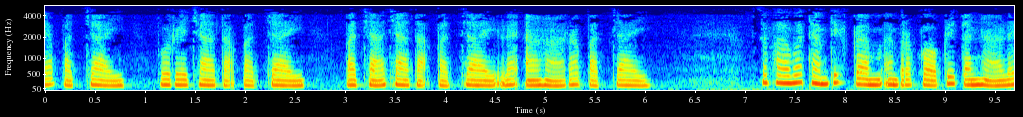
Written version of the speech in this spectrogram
ยปัจจัยปุเรชาตปัจจัย ปัจฉาชาตปัจจัย และอาหารปัจจัย สภาวธรรมที่กรรมอันประกอบด้วยตัณหาและ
